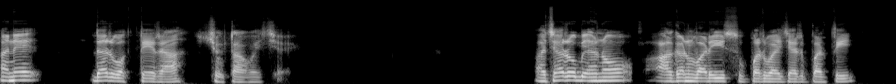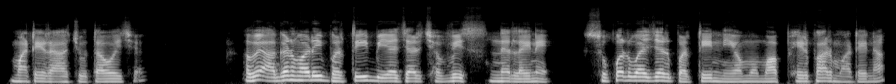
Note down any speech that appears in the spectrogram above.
અને દર વખતે રાહ જોતા હોય છે. હજારો બહેનો આંગણવાડી સુપરવાઇઝર ભરતી માટે રાહ જોતા હોય છે. હવે આંગણવાડી ભરતી બે હજાર છવ્વીસને લઈને સુપરવાઇઝર ભરતી નિયમોમાં ફેરફાર માટેના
